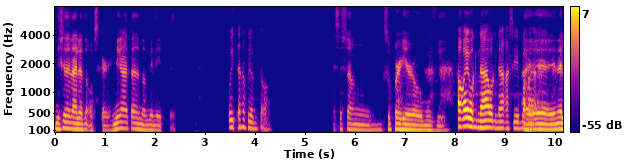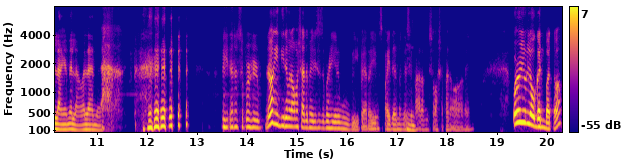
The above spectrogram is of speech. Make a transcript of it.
Hindi siya nanalo ng Oscar. Hindi nga ata nominate eh. Wait, anong film to? Isa siyang superhero movie. Okay, wag na, wag na kasi baka... Ay, yun na lang, yun na lang. Wala na. Wait, ano superhero? No, hindi naman ako masyado mahilig sa superhero movie, pero yung Spider-Man kasi hmm. parang gusto ko siya panoorin. Or yung Logan ba to?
